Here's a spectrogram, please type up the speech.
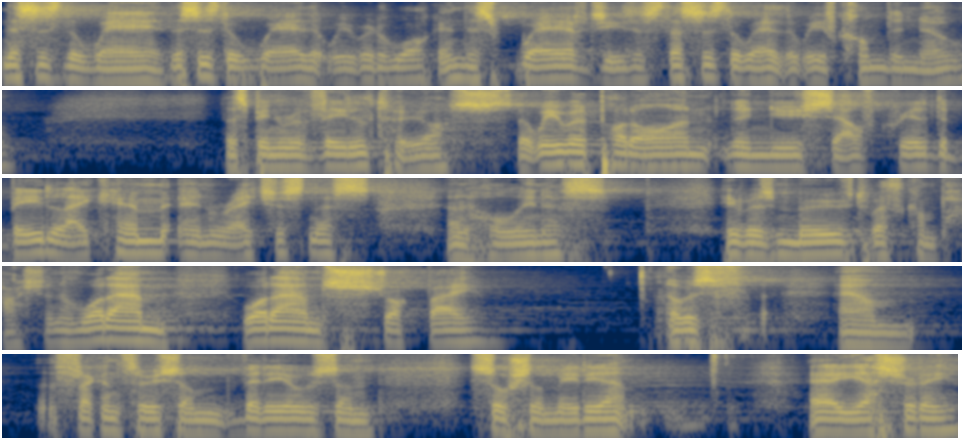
This is the way, this is the way that we were to walk in, this way of Jesus. This is the way that we've come to know that's been revealed to us, that we would put on the new self, created to be like him in righteousness and holiness. He was moved with compassion. And what I'm, what I'm struck by, I was um, flicking through some videos on social media uh, yesterday.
